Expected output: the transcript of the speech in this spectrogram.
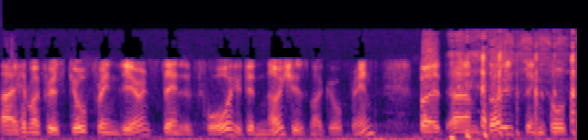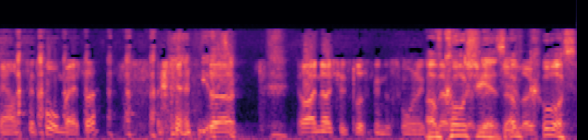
I had my first girlfriend there in Standard 4 who didn't know she was my girlfriend. But um, those things all count and all matter. and, uh, I know she's listening this morning. Of course she is. Of Luke. course.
